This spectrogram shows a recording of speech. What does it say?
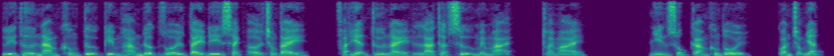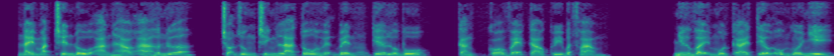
Lý Thư Nam không tự kìm hãm được duỗi tay đi sách ở trong tay, phát hiện thứ này là thật sự mềm mại, thoải mái. Nhìn xúc cảm không tồi, quan trọng nhất, này mặt trên đồ án hảo A hơn nữa, chọn dùng chính là tô huyện bên kia lùa bố, càng có vẻ cao quý bất phàm. Như vậy một cái tiểu ôm gối nhi,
